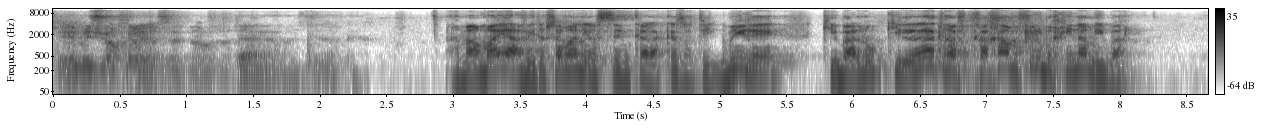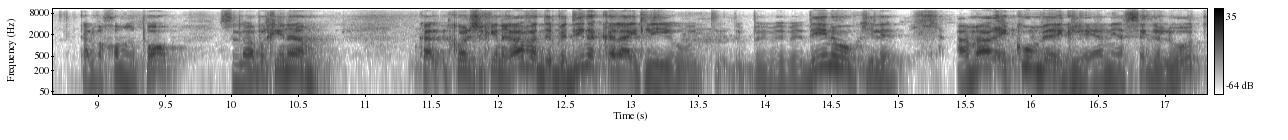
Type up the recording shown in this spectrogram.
שיהיה מישהו אחר יעשה את העבודה. כן, זה אוקיי. אמר, מה יעביד? עכשיו מה אני עושה עם קלה כזאת? גמירה, קיבלנו, קללת רב חכם אפילו בחינם היא באה. קל וחומר פה, זה לא בחינם. כל שכן רבא דבדינא קלית לי, הוא- ב- ב- בדין הוא קילל. אמר אקום ואגלה, אני אעשה גלות,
